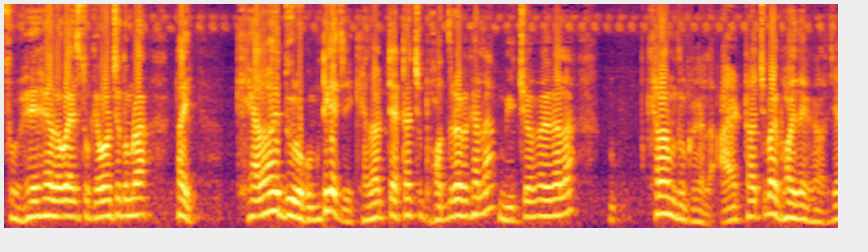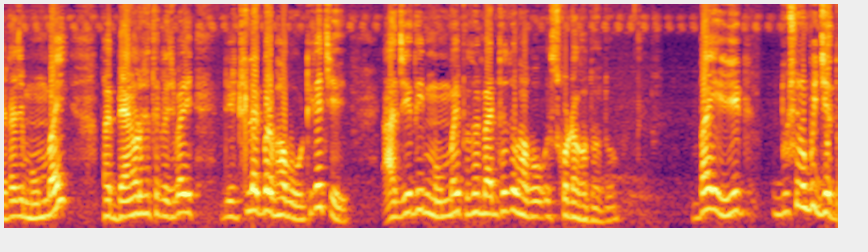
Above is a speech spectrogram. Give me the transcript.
সো হে হ্যালো গাইস তো কেমন আছো তোমরা? ভাই, খেলা হয় দুরকম, ঠিক আছে? খেলাটা একটা হচ্ছে ভদ্রভাবে খেলা মিউচুয়ালভাবে খেলা, খেলার মতন খেলা। আর একটা হচ্ছে ভাই ভয় দেখে খেলা, যেটা হচ্ছে মুম্বাই, ভাই ব্যাঙ্গালোর সাথে খেলেছে। ভাই লিটল একবার ভাবো, ঠিক আছে? আর যদি মুম্বাই প্রথমে ব্যাট হতো ভাবো স্কোরটা কত হতো। ভাই রিট দুশো নব্বই যেত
